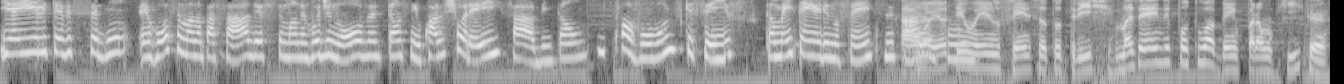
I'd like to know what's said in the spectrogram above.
E aí ele teve esse segundo. Errou semana passada e essa semana errou de novo. Então, assim, eu quase chorei, sabe? Então, por favor, vamos esquecer isso. Também tem ele no Fantasy, tá? Pô, eu Então- tenho ele no Fênix, eu tô triste. Mas ele ainda pontua bem para um kicker.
